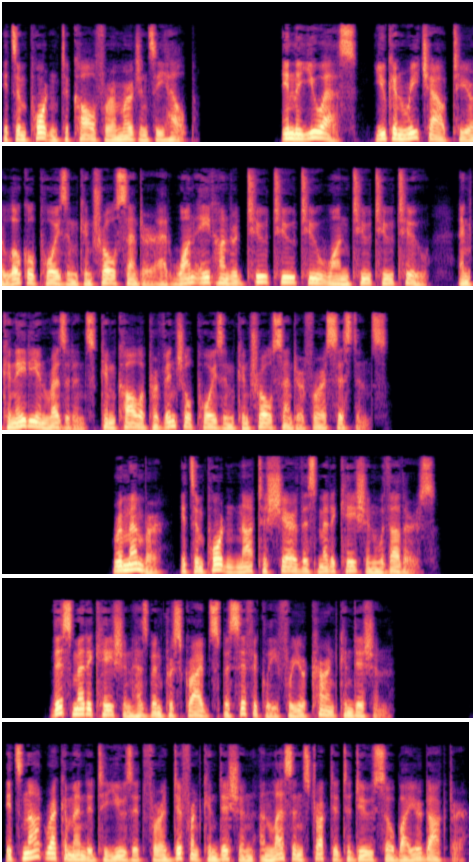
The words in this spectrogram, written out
it's important to call for emergency help. In the US, you can reach out to your local poison control center at 1-800-222-1222, and Canadian residents can call a provincial poison control center for assistance. Remember, it's important not to share this medication with others. This medication has been prescribed specifically for your current condition. It's not recommended to use it for a different condition unless instructed to do so by your doctor.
